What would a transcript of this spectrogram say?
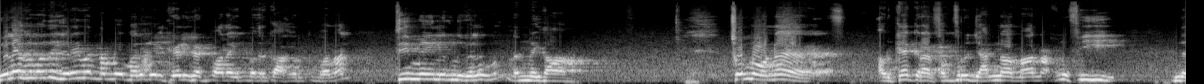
விலகுவது இறைவன் நம்மை மறுமையில் கேள்வி கேட்பானா என்பதற்காக இருக்குமானால் தீமையிலிருந்து விலகும் நன்மைதான். சொன்ன உடனே அவர் கேட்கிறார் ஃபப்ருஜ் அண்ணா மா ஃபீஹி. இந்த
